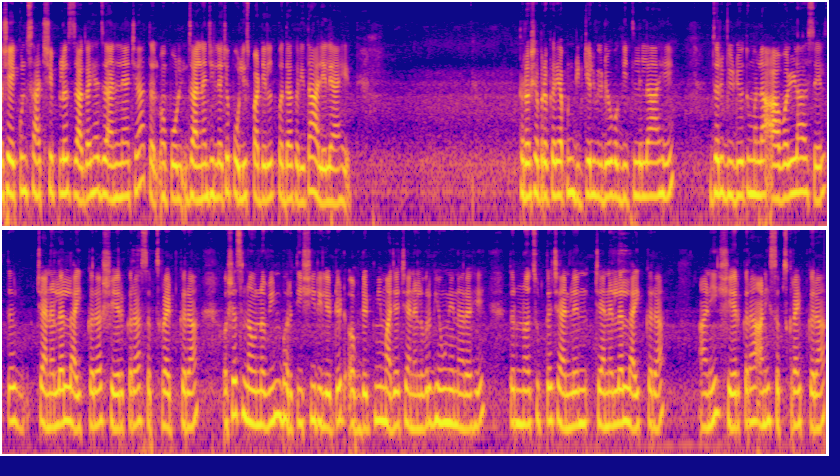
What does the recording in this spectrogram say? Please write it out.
अशा एकूण सातशे प्लस जागा ह्या जालन्याच्या तल पोल जालना जिल्ह्याच्या पोलीस पाटील पदाकरिता आलेल्या आहेत. तर अशा प्रकारे आपण डिटेल व्हिडिओ बघितलेला आहे. जर व्हिडिओ तुम्हाला आवडला असेल तर चॅनलला लाईक करा शेअर करा सबस्क्राईब करा. अशाच नवनवीन भरतीशी रिलेटेड अपडेट मी माझ्या चॅनलवर घेऊन येणार आहे. तर न चुकता चॅनल चॅनलला लाईक करा आणि शेअर करा आणि सबस्क्राईब करा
